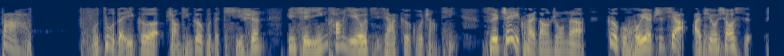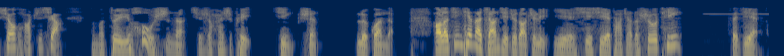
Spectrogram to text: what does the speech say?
大幅度的一个涨停个股的提升，并且银行也有几家个股涨停，所以这一块当中呢，个股活跃之下，IPO 消息消化之下，那么对于后市呢，其实还是可以谨慎乐观的。好了，今天的讲解就到这里，也谢谢大家的收听，再见。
